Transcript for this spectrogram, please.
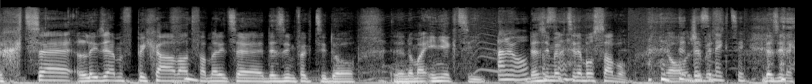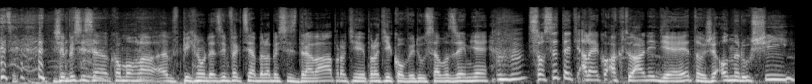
chce lidem vpichávat v Americe dezinfekci do, doma injekcí. Ano, Dezinfekci se- nebo savo. Jo, že bys- Dezinekci. Že by si se jako mohla vpíchnout dezinfekci a byla by si zdravá proti, proti covidu samozřejmě. Mhm. Mm-hmm. Co se teď ale jako aktuálně děje, je to, že on ruší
